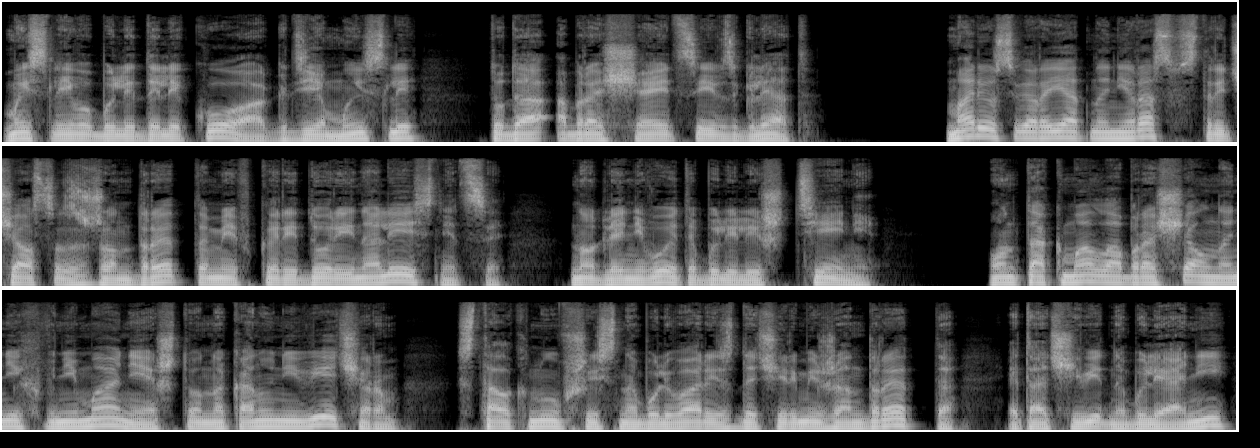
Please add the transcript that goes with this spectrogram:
Мысли его были далеко, а где мысли, туда обращается и взгляд. Мариус, вероятно, не раз встречался с Жондреттами в коридоре и на лестнице, но для него это были лишь тени. Он так мало обращал на них внимания, что накануне вечером, столкнувшись на бульваре с дочерьми Жондретта, это, очевидно, были они,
